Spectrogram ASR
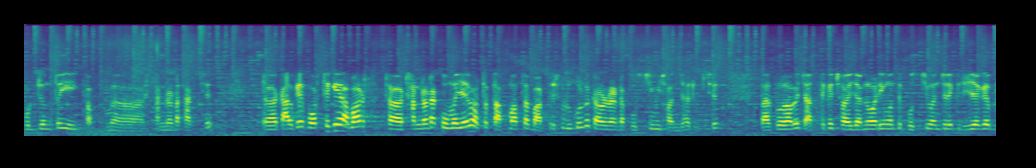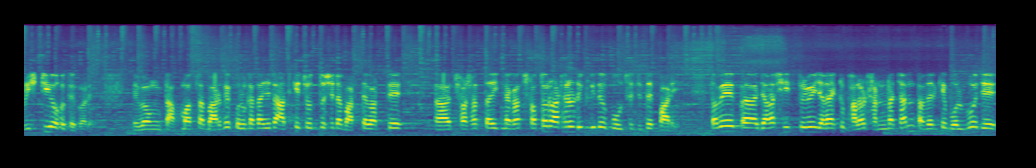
পর্যন্তই এই ঠান্ডাটা থাকছে। কালকের পর থেকে আবার ঠান্ডাটা কমে যাবে, অর্থাৎ তাপমাত্রা বাড়তে শুরু করবে, কারণ একটা পশ্চিমী ঝঞ্ঝা ঢুকছে। তার প্রভাবে চার থেকে ছয় জানুয়ারির মধ্যে পশ্চিমাঞ্চলে কিছু জায়গায় বৃষ্টিও হতে পারে। এবং তাপমাত্রা বাড়বে। কলকাতায় যেটা আজকে চোদ্দ, সেটা বাড়তে বাড়তে ছ, সাত তারিখ নাগাদ সতেরো, আঠেরো ডিগ্রিতেও পৌঁছে যেতে পারে। তবে যারা শীতপ্রেমী, যারা একটু ভালো ঠান্ডা চান, তাদেরকে বলব যে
